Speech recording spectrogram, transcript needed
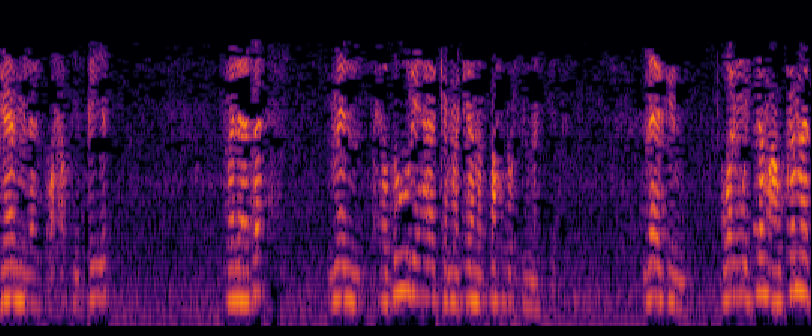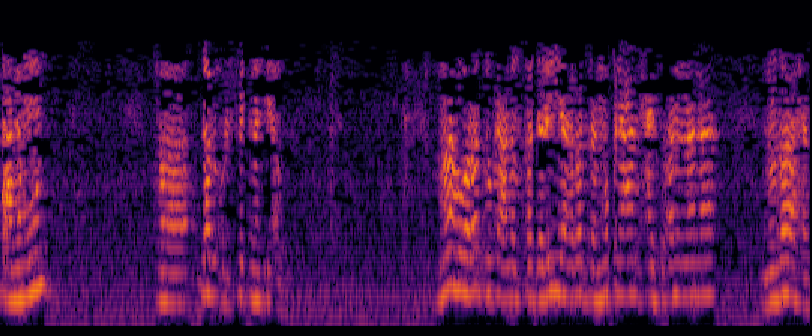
كاملة وحقيقية فلا بأس من حضورها كما كانت تحضر في المسجد. لكن والمجتمع كما تعلمون فدرء الفتنة أولى ما هو ردك على القدرية ردا مقنعا حيث أننا نلاحظ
